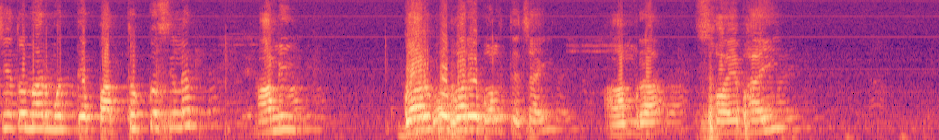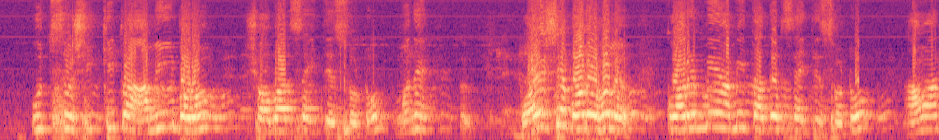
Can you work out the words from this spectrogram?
চেতনার মধ্যে পার্থক্য ছিলেন। আমি গর্ব ভরে বলতে চাই, আমরা ছয় ভাই, উচ্চ শিক্ষিত আমি বরং সবার চাইতে ছোট। মানে বয়সে বড় হলেও কর্মে আমি তাদের চাইতে ছোট। আমার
